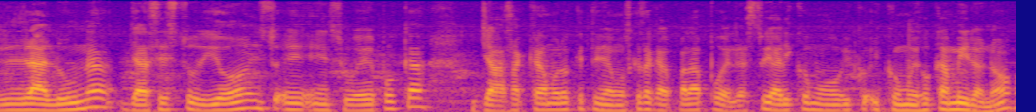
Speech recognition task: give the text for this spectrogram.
la Luna ya se estudió en su, en, su, época, ya sacamos lo que teníamos que sacar para poderla estudiar y como, y, como dijo Camilo, ¿no?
